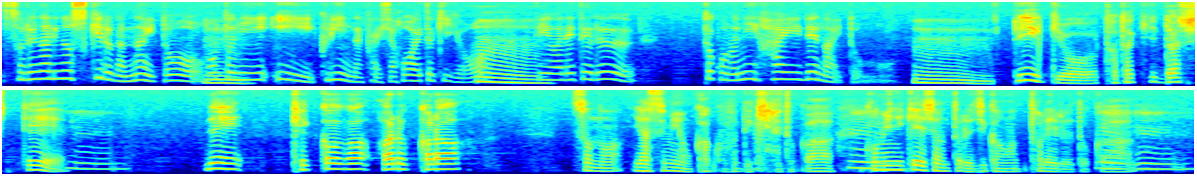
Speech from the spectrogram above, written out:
それなりのスキルがないとうん本当にいいクリーンな会社、ホワイト企業うっんて言われてるところに入れないと思う。ん。利益を叩き出してう、うん。で結果があるからその休みを確保できるとか、うん。コミュニケーション取る時間を取れるとか、うん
